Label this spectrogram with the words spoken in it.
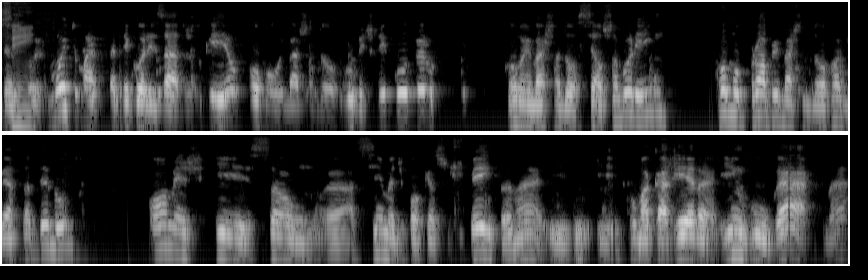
Pessoas Sim. muito mais categorizadas do que eu, como o embaixador Rubens Recupero, como o embaixador Celso Amorim, como o próprio embaixador Roberto Abdenur, homens que são uh, acima de qualquer suspeita, né? E, e, com uma carreira invulgar, né?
